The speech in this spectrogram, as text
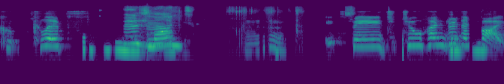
cl- cliffs. Mount. Mhm. It's page 205.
